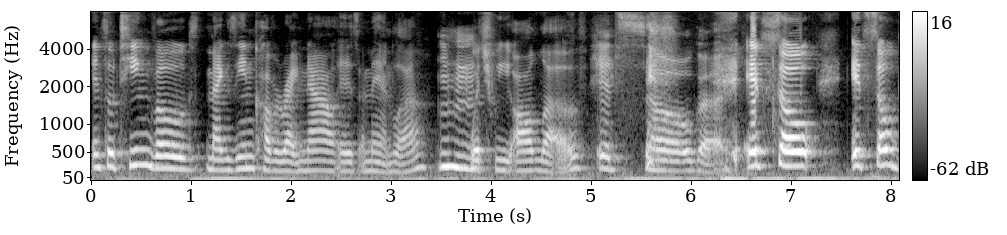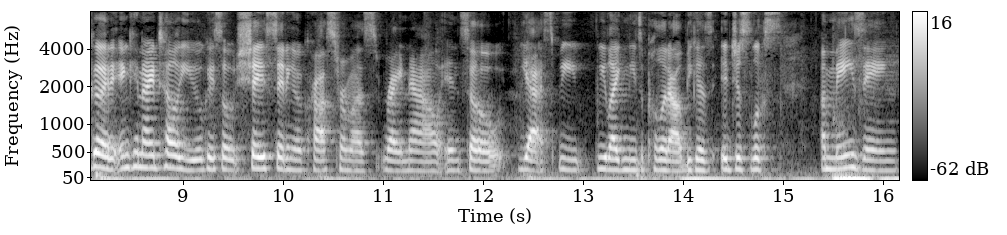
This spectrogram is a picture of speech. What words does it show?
And so Teen Vogue's magazine cover right now is Amandla, mm-hmm. which we all love. It's so good. it's so it's so good. And can I tell you, okay, so Shay's sitting across from us right now. And so yes, we we like need to pull it out because it just looks amazing.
